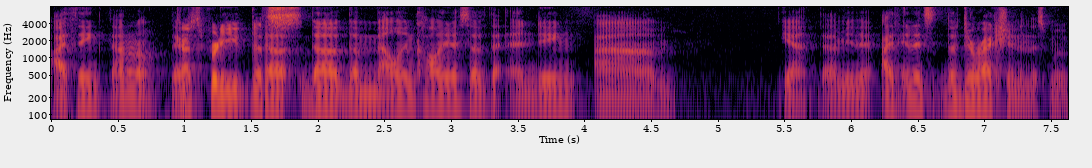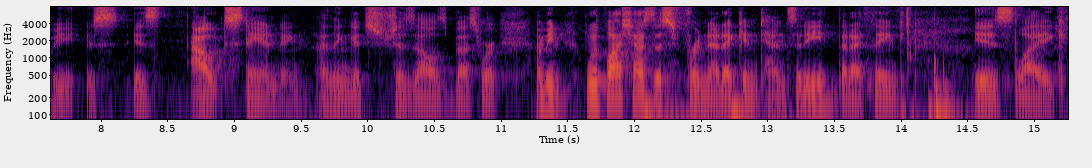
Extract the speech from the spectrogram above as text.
i think i don't know That's pretty. That's the, the the melancholiness of the ending um yeah i mean I, and it's the direction in this movie is is outstanding i think it's chazelle's best work i mean whiplash has this frenetic intensity that i think is like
